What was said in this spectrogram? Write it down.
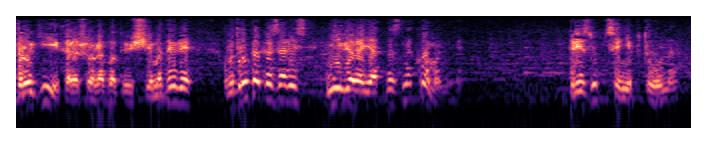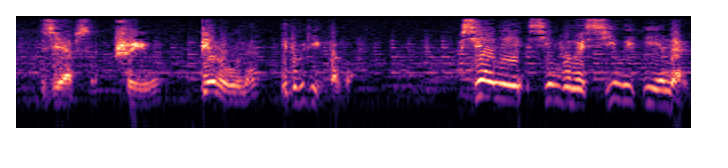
Другие хорошо работающие модели вдруг оказались невероятно знакомыми. Трезубцы Нептуна, Зевса, Шивы, Перуна и других богов. Все они символы силы и энергии.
